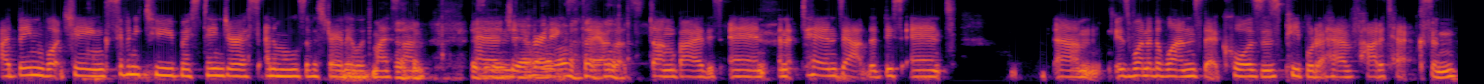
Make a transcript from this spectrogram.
I'd been watching 72 Most Dangerous Animals of Australia with my son. and the very next day, I got stung by this ant. And it turns out that this ant um, is one of the ones that causes people to have heart attacks and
